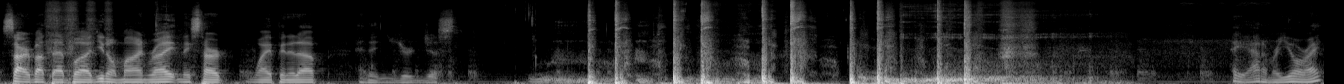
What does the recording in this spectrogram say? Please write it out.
sorry about that, bud. You don't mind, right? And they start wiping it up, and then you're just. Hey Adam, are you all right?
